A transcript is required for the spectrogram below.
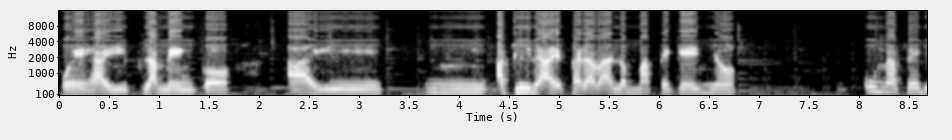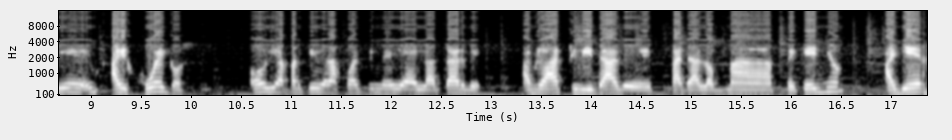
pues hay flamenco, hay mm, actividades para los más pequeños, una serie, hay juegos. Hoy a partir de las cuatro y media de la tarde habrá actividades para los más pequeños. Ayer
